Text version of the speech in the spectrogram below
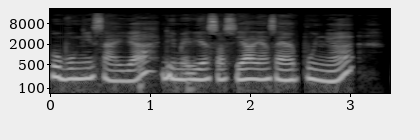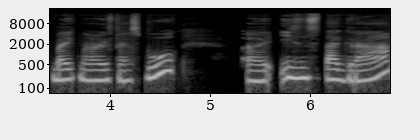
hubungi saya di media sosial yang saya punya baik melalui Facebook, uh, Instagram,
